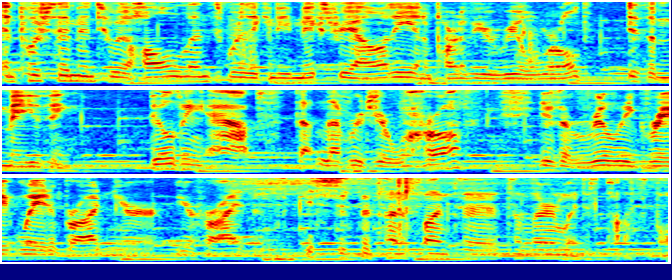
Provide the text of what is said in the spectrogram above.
and push them into a HoloLens where they can be mixed reality and a part of your real world is amazing. Building apps that leverage your world is a really great way to broaden your, your horizons. It's just a ton of fun to, to learn what is possible.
